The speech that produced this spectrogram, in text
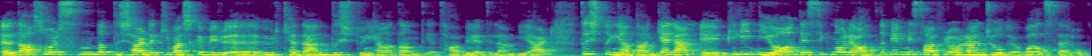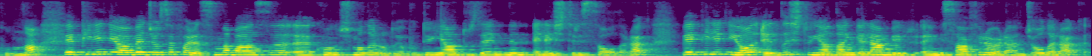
daha sonrasında dışarıdaki başka bir e, ülkeden, dış dünyadan diye tabir edilen bir yer, dış dünyadan gelen e, Plinio Designore adlı bir misafir öğrenci oluyor Walsall okuluna. Ve Plinio ve Joseph arasında bazı e, konuşmalar oluyor bu dünya düzeninin eleştirisi olarak. Ve Plinio dış dünyadan gelen bir misafir öğrenci olarak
